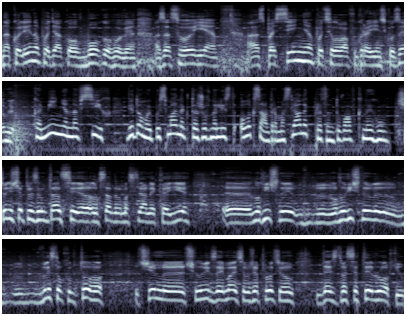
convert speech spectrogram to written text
на коліно, подякував Богові за своє спасіння, поцілував українську землю. Каміння на всіх. Відомий письменник та журналіст Олександр Масляник презентував книгу. Сьогоднішня презентація Олександра Масляника є е, логічною, логічним висновком того, чим е, чоловік займається вже протягом десь 20 років.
